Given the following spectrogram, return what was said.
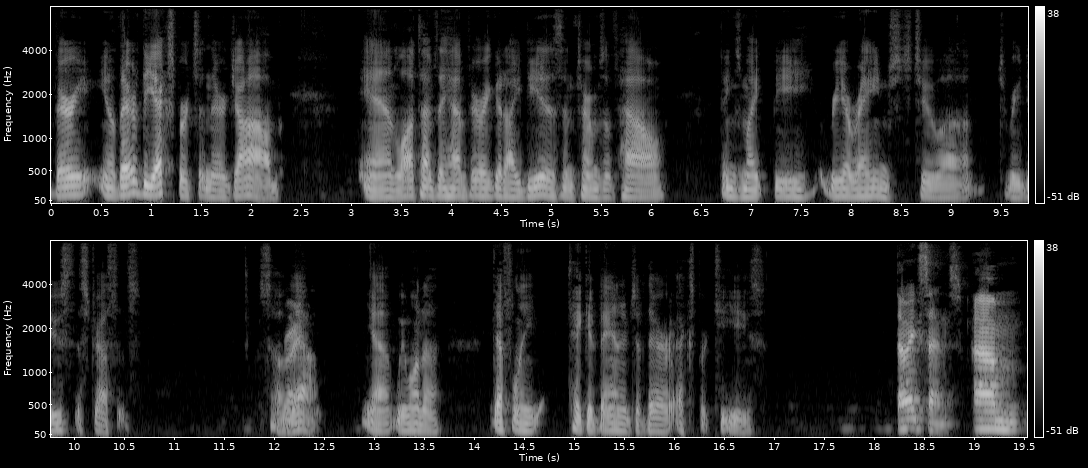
very you know they're the experts in their job, and a lot of times they have very good ideas in terms of how things might be rearranged to uh, to reduce the stresses. So right. yeah, yeah, we want to definitely take advantage of their expertise. That makes sense. Um,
